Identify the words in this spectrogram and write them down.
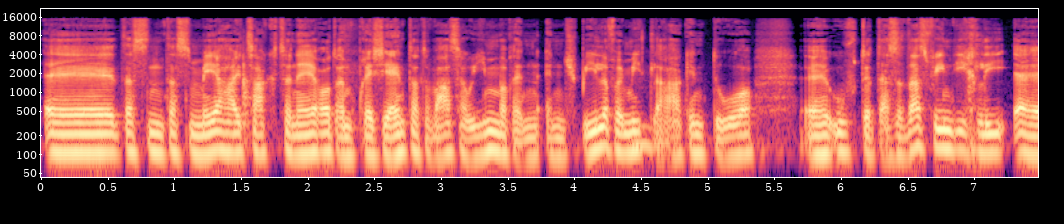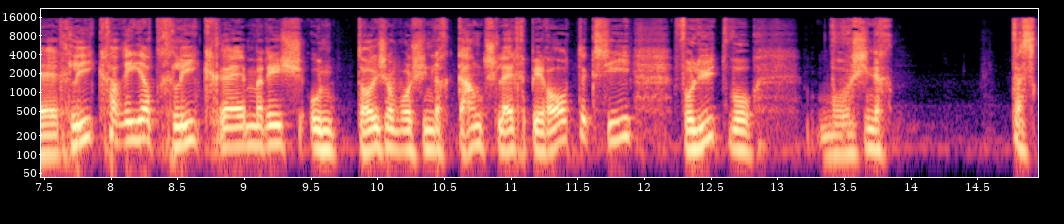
äh, dass ein, dass ein Mehrheitsaktionär oder ein Präsident oder was auch immer ein, ein Spielervermittleragentur äh, auftut. Also das finde ich klein, äh, kleinkariert, kleinkrämerisch und da ist er wahrscheinlich ganz schlecht beraten gewesen von Leuten, die wahrscheinlich das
